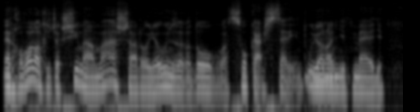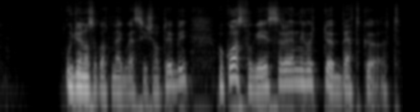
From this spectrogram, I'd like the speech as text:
mert ha valaki csak simán vásárolja ugyanazokat a dolgokat szokás szerint, ugyanannyit megy, ugyanazokat megveszi, stb., akkor azt fog észrevenni, hogy többet költ.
